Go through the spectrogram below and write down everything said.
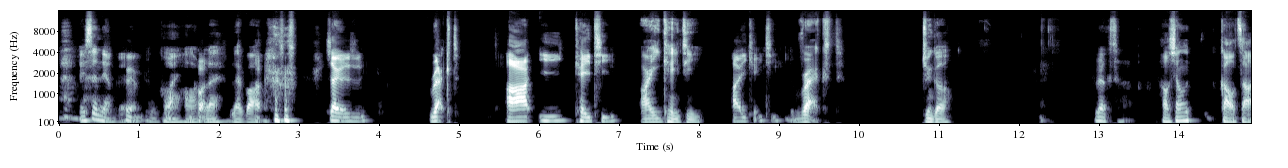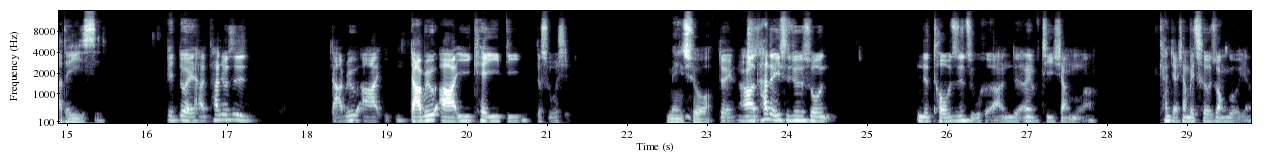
哎、剩两个，剩两个很快。哦，好，来来吧下一个就是 Rect，R E K T，R，R E K T E K T，Rect，俊哥，Rect 好像是搞砸的意思。诶，对，它它就是 W R W R E K E D 的缩写。没错，对，然后它的意思就是说，你的投资组合啊，你的 NFT 项目啊，看起来像被车撞过一样，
